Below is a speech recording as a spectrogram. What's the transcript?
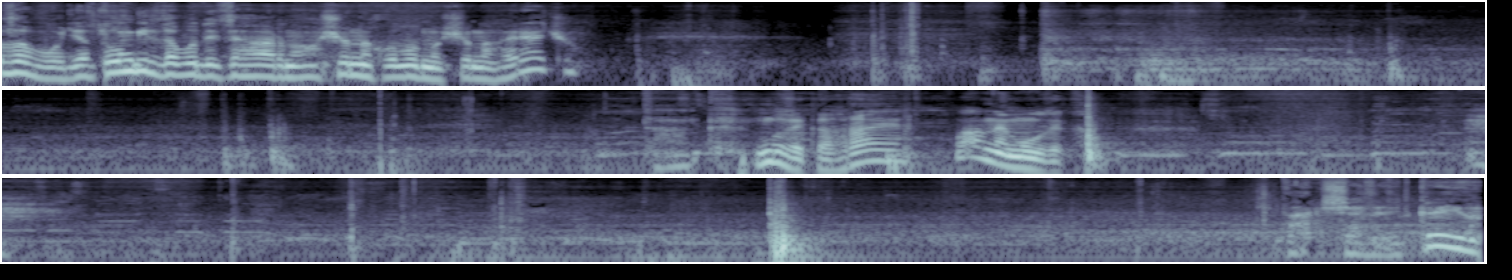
Заводять. Автомобіль заводиться гарно, що на холодну, що на гарячу. Так, музика грає. Головне музика. Так, я відкрию.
